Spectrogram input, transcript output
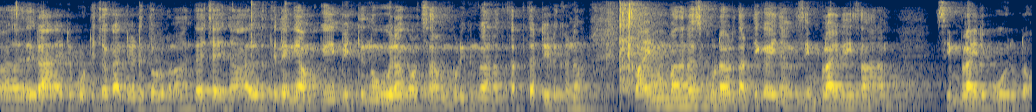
അതായത് ഗ്രാനൈറ്റ് പൊട്ടിച്ച കല്ല് എടുത്ത് കൊടുക്കണം. എന്താ വെച്ച് കഴിഞ്ഞാൽ അത് എടുത്തില്ലെങ്കിൽ നമുക്ക് ഈ ബിറ്റിൽ നിന്ന് ഊരാൻ കുറച്ച് സമയം പിടിക്കും. കാരണം തട്ടി തട്ടി എടുക്കണം. അപ്പോൾ അതിന് മുമ്പ് തന്നെ സ്കൂട്ടർ തട്ടി കഴിഞ്ഞാൽ നമുക്ക് സിമ്പിളായിട്ട് ഈ സാധനം സിമ്പിളായിട്ട് പോരും കേട്ടോ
